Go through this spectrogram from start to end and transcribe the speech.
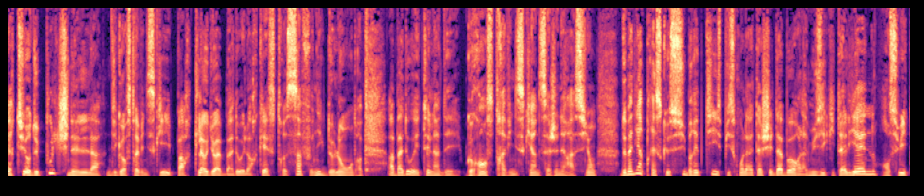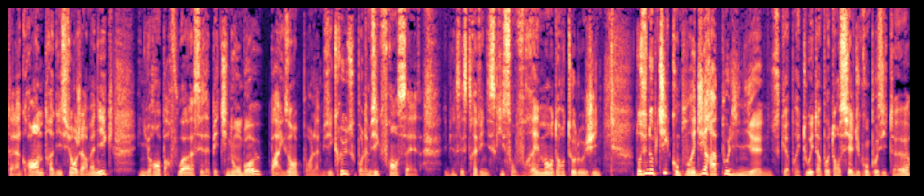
L'ouverture de Pulcinella d'Igor Stravinsky par Claudio Abbado et l'Orchestre symphonique de Londres. Abbado était l'un des grands Stravinskiens de sa génération, de manière presque subreptice puisqu'on l'a attaché d'abord à la musique italienne, ensuite à la grande tradition germanique, ignorant parfois ses appétits nombreux, par exemple pour la musique russe ou pour la musique française. Eh bien, ces Stravinsky sont vraiment d'anthologie, dans une optique qu'on pourrait dire apollinienne, ce qui après tout est un potentiel du compositeur,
